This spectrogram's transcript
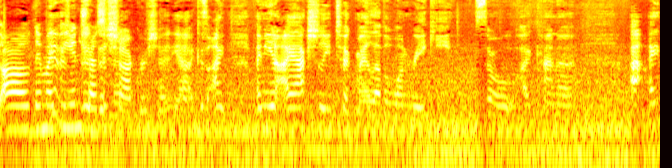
uh, they might Yeah, be the- interested The, the in. chakra shit, yeah. Because I, I mean, I actually took my level one Reiki, so I kind of, I, I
